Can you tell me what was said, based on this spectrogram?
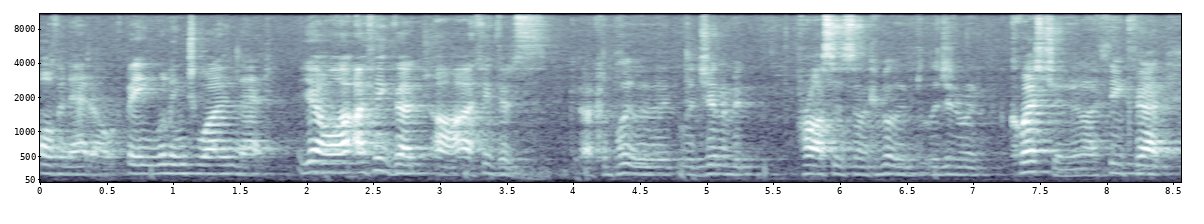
of an adult, being willing to own that. Yeah, well, I think that, uh, I think there's a completely legitimate process and a completely legitimate question. And I think that,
